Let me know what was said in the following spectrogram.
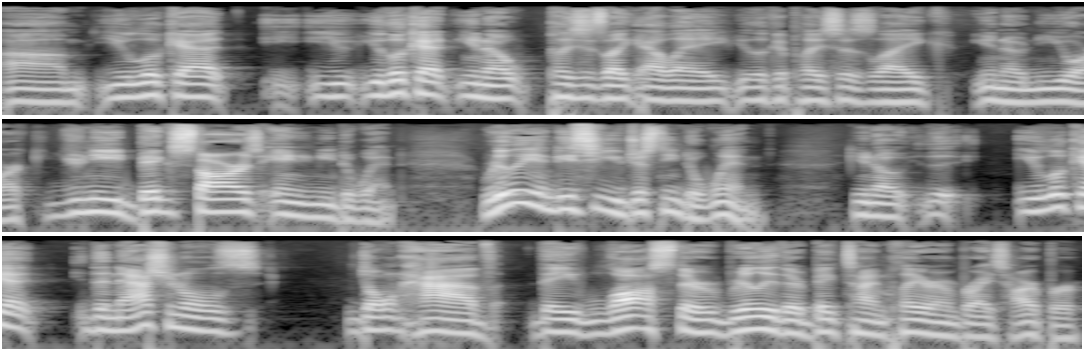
Um, you look at you you look at you know places like LA, you look at places like you know New York. You need big stars and you need to win. Really, in DC, you just need to win. You know, you look at the Nationals don't have they lost their really their big time player in Bryce Harper.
